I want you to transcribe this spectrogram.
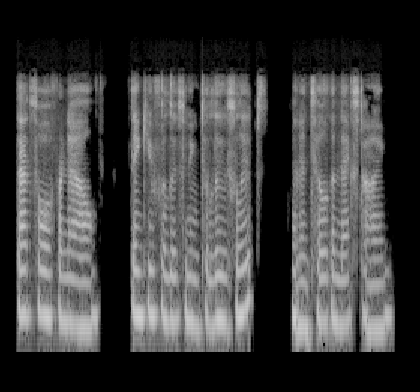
That's all for now. Thank you for listening to Loose Lips, and until the next time.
